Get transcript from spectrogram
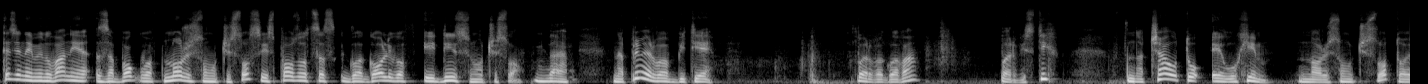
Тези наименования за Бог в множествено число се използват с глаголи в единствено число. Да. Например в Битие, първа глава, първи стих, в началото Елохим, множествено число, т.е.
